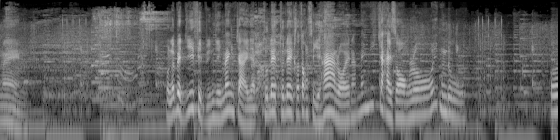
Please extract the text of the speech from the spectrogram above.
แม่งโอ้แล้วเบ็ดยี่สิบจริงๆ แม่งจ่ายแบบทุเรศทุเรศก็ต้องสี่ห้าร้อยนะ แม่งนี่จ่ายสองร้อยมึงดู โอ้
